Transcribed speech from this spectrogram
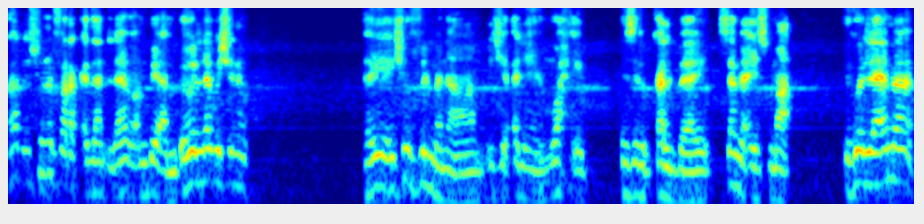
قالوا شنو الفرق إذا الأنبياء هو النبي شنو؟ هي يشوف في المنام يجي عليهم وحي ينزل بقلبه سمع يسمع. يقول لما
